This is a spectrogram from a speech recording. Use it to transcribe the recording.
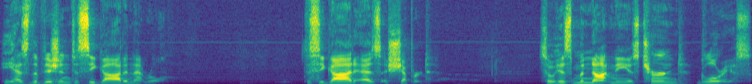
he has the vision to see God in that role, to see God as a shepherd so his monotony is turned glorious.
